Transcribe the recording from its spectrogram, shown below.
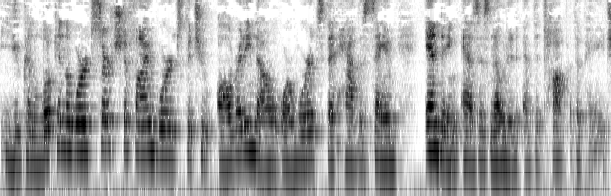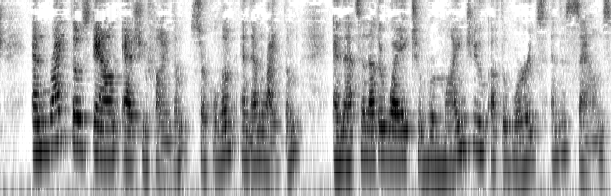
you can look in the word search to find words that you already know or words that have the same ending as is noted at the top of the page. and write those down as you find them, circle them, and then write them. And that's another way to remind you of the words and the sounds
